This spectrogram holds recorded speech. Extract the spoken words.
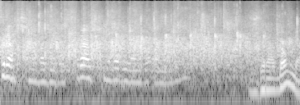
Strasznie badziewie, strasznie badziewie. Z Radomia,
